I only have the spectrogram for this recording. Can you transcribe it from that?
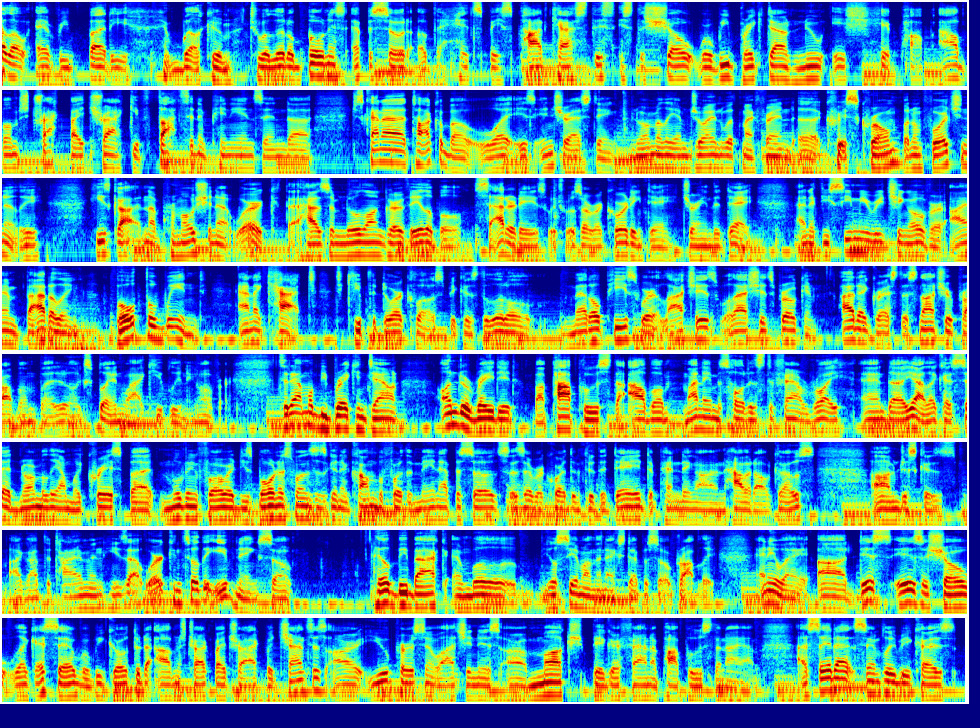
Hello, everybody, and welcome to a little bonus episode of the Headspace Podcast. This is the show where we break down new ish hip hop albums track by track, give thoughts and opinions, and uh, just kind of talk about what is interesting. Normally, I'm joined with my friend uh, Chris Chrome, but unfortunately, he's gotten a promotion at work that has him no longer available Saturdays, which was our recording day during the day. And if you see me reaching over, I am battling both the wind and a cat to keep the door closed because the little metal piece where it latches, well, that shit's broken. I digress. That's not your problem, but it'll explain why I keep leaning over. Today, I'm to be breaking down Underrated by Papoose, the album. My name is Holden Stefan Roy. And uh, yeah, like I said, normally I'm with Chris, but moving forward, these bonus ones is going to come before the main episodes as I record them through the day, depending on how it all goes. Um, just because I got the time and he's at work until the evening. So he'll be back and we'll you'll see him on the next episode probably. Anyway uh, this is a show like i said where we go through the albums track by track but chances are you person watching this are a much bigger fan of papoose than i am. I say that simply because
